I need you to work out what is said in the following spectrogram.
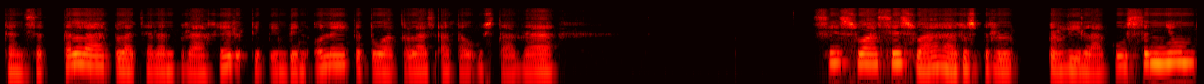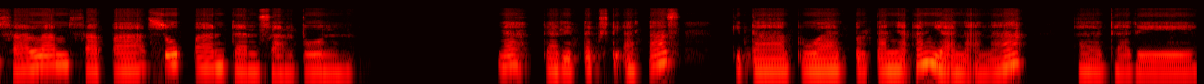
dan setelah pelajaran berakhir dipimpin oleh ketua kelas atau ustazah. Siswa-siswa harus ber, perilaku senyum, salam, sapa, sopan, dan santun. Nah, dari teks di atas kita buat pertanyaan ya anak-anak eh, dari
